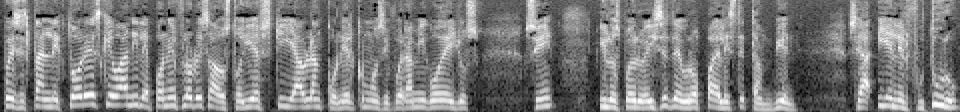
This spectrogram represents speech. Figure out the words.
Pues están lectores que van y le ponen flores a Dostoyevsky y hablan con él como si fuera amigo de ellos, ¿sí? Y los países de Europa del Este también. O sea, y en el futuro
